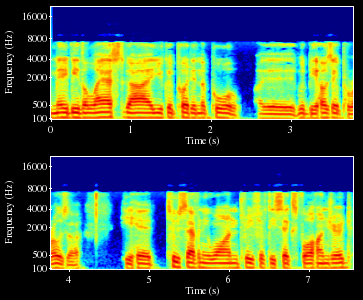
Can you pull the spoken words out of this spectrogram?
maybe the last guy you could put in the pool uh, would be Jose Peroza. He hit 271, 356, 400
